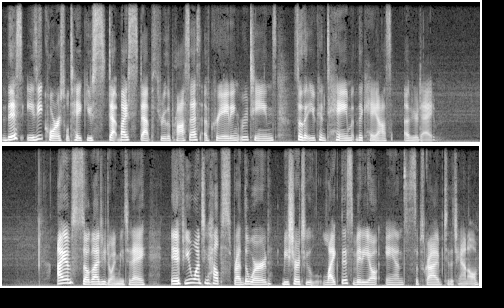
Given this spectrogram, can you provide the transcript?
This easy course will take you step by step through the process of creating routines so that you can tame the chaos of your day. I am so glad you joined me today. If you want to help spread the word, be sure to like this video and subscribe to the channel.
